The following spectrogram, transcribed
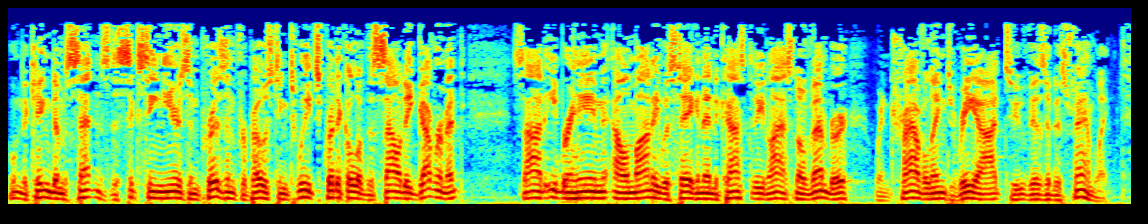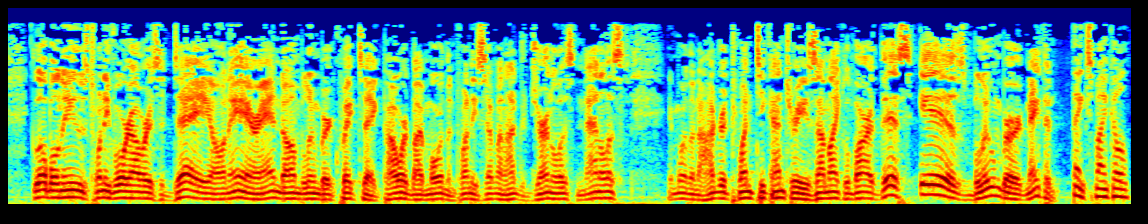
whom the kingdom sentenced to 16 years in prison for posting tweets critical of the Saudi government. Saad Ibrahim Al Mahdi was taken into custody last November when traveling to Riyadh to visit his family. Global news 24 hours a day on air and on Bloomberg Quick Take, powered by more than 2,700 journalists and analysts in more than 120 countries. I'm Michael Barr. This is Bloomberg. Nathan. Thanks, Michael.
